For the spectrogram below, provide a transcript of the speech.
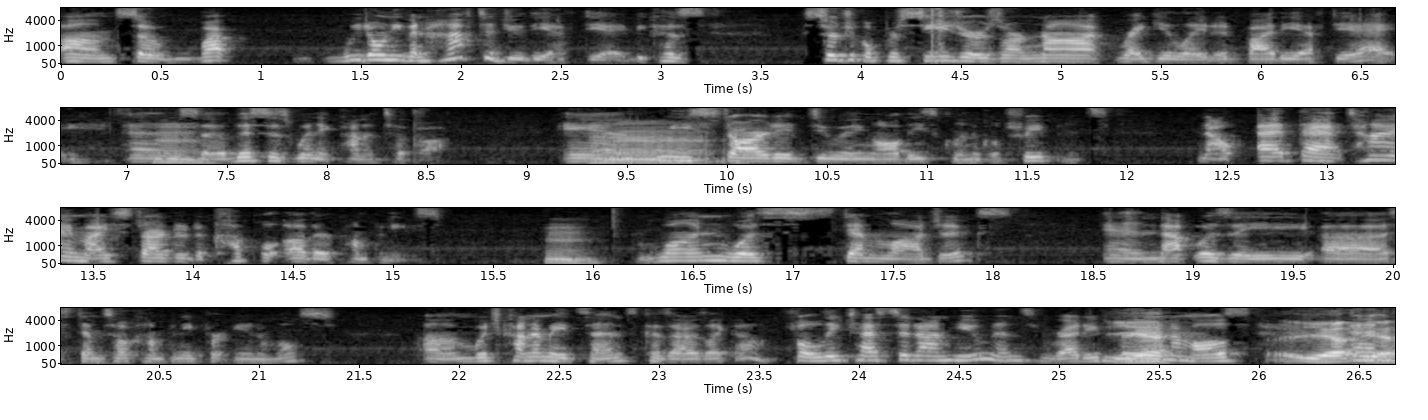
um, so what we don't even have to do the FDA because surgical procedures are not regulated by the FDA. And hmm. so this is when it kind of took off. And we ah. started doing all these clinical treatments. Now, at that time, I started a couple other companies. Hmm. One was StemLogix, and that was a uh, stem cell company for animals. Um, which kind of made sense because I was like, oh, fully tested on humans, ready for yeah. animals. Uh, yeah, and yeah.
